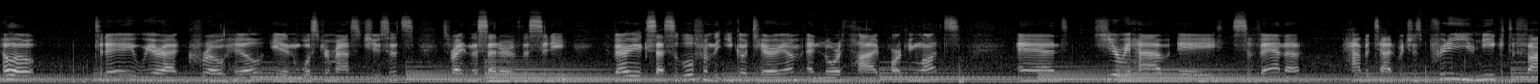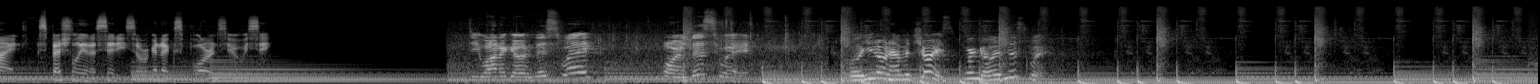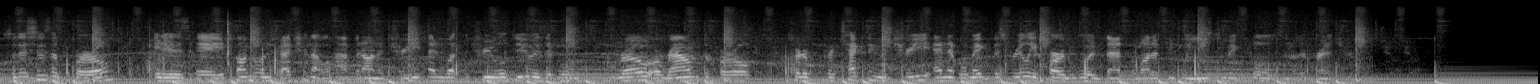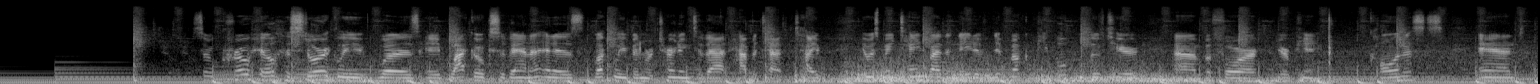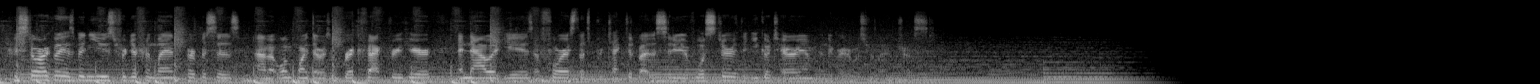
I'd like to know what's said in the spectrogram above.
Hello. Today we are at Crow Hill in Worcester, Massachusetts. It's right in the center of the city. Very accessible from the Ecotarium and North High parking lots. And here we have a savanna habitat which is pretty unique to find, especially in a city. So we're going to explore and see what we see. Do you want to go this way or this way? Well, you don't have a choice. We're going this way. So this is a burl. It is a fungal infection that will happen on a tree and what the tree will do is it will grow around the burl sort of protecting the tree and it will make this really hard wood that a lot of people use to make bowls and other furniture. So Crow Hill historically was a black oak savanna and has luckily been returning to that habitat type. It was maintained by the native Nipmuc people who lived here uh, before European colonists and historically has been used for different land purposes. Um, at one point there was a brick factory here, and now it is a forest that's protected by the city of Worcester, the Ecotarium, and the Greater Worcester Land.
